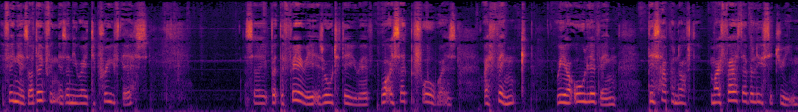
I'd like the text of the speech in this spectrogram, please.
The thing is, I don't think there's any way to prove this. So, but the theory is all to do with what I said before was I think we are all living. This happened after my first ever lucid dream.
